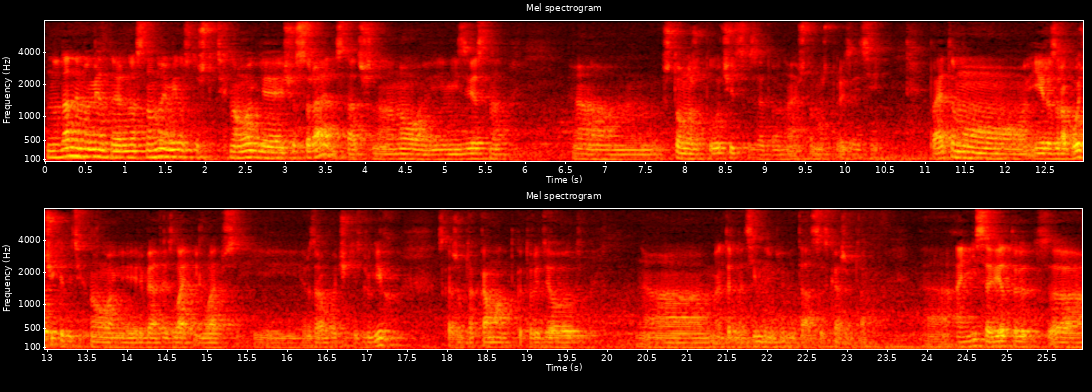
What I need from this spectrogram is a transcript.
На данный момент, наверное, основной минус то, что технология еще сырая достаточно, новая, и неизвестно, эм, что может получиться из этого, да, и что может произойти. Поэтому и разработчики этой технологии, ребята из Lightning Labs, и разработчики из других, скажем так, команд, которые делают э, альтернативные имплементации, скажем так, э, они советуют э,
